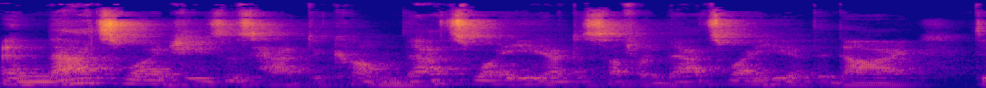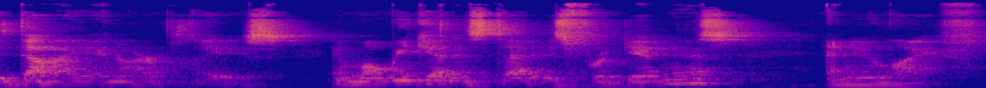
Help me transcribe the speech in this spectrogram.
And that's why Jesus had to come. That's why he had to suffer. That's why he had to die, to die in our place. And what we get instead is forgiveness and new life.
